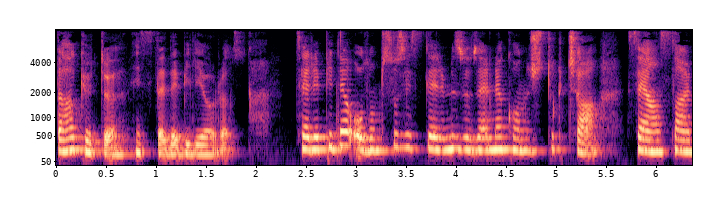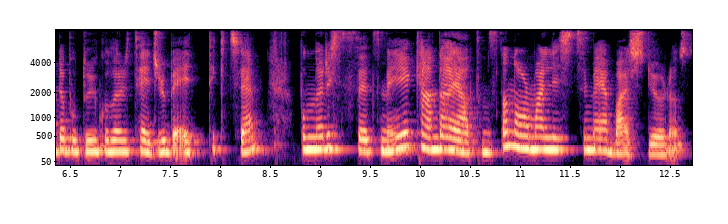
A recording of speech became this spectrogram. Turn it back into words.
daha kötü hissedebiliyoruz. Terapide olumsuz hislerimiz üzerine konuştukça, seanslarda bu duyguları tecrübe ettikçe bunları hissetmeyi kendi hayatımızda normalleştirmeye başlıyoruz.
